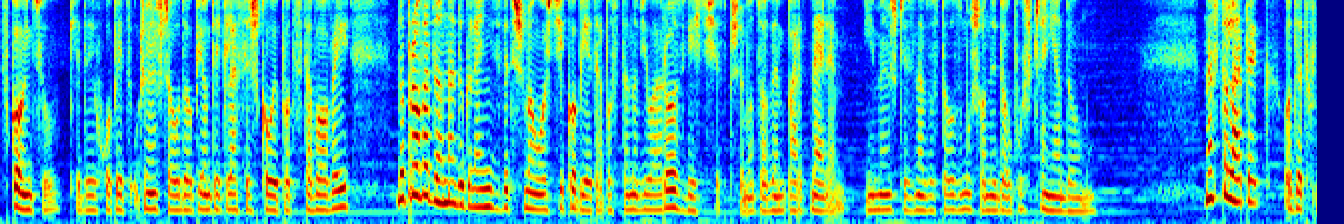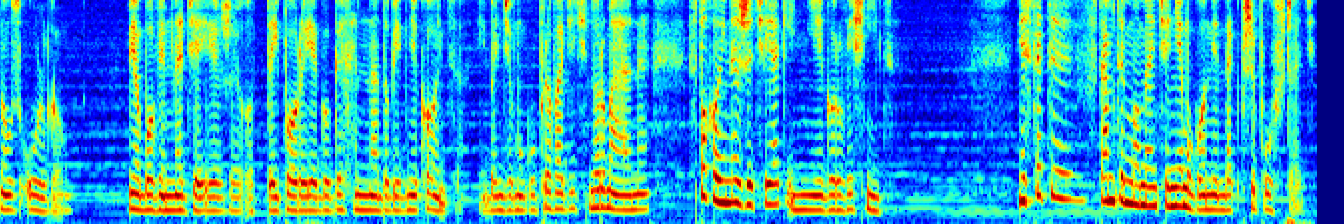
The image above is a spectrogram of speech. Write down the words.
W końcu, kiedy chłopiec uczęszczał do piątej klasy szkoły podstawowej, doprowadzona do granic wytrzymałości kobieta postanowiła rozwieść się z przemocowym partnerem i mężczyzna został zmuszony do opuszczenia domu. Nastolatek odetchnął z ulgą. Miał bowiem nadzieję, że od tej pory jego gehenna dobiegnie końca i będzie mógł prowadzić normalne, spokojne życie jak inni jego rówieśnicy. Niestety w tamtym momencie nie mógł on jednak przypuszczać,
